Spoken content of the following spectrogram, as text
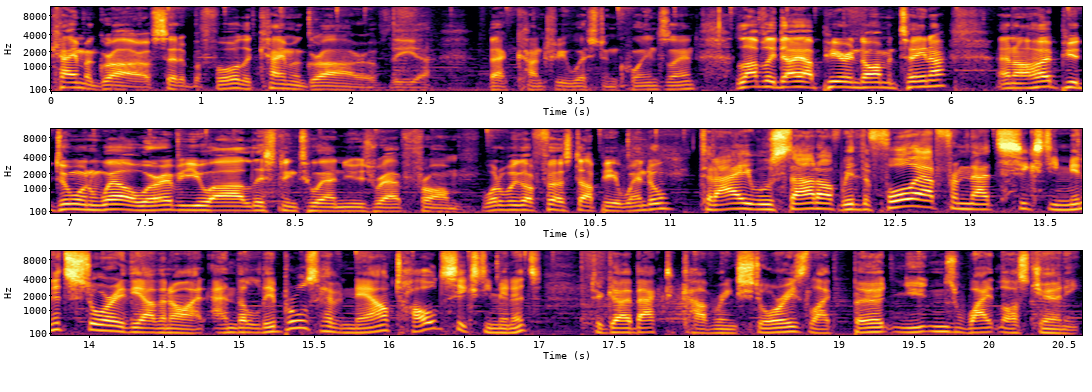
Kay McGrath. I've said it before, the Kay McGrath of the uh, backcountry, Western Queensland. Lovely day up here in Diamantina, and I hope you're doing well wherever you are listening to our news wrap from. What have we got first up here, Wendell? Today, we'll start off with the fallout from that 60 Minutes story the other night, and the Liberals have now told 60 Minutes to go back to covering stories like Bert Newton's weight loss journey.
